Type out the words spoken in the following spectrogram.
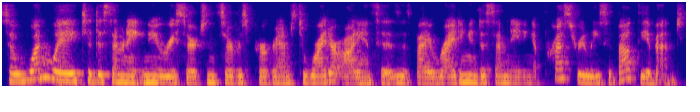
So, one way to disseminate new research and service programs to wider audiences is by writing and disseminating a press release about the event.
